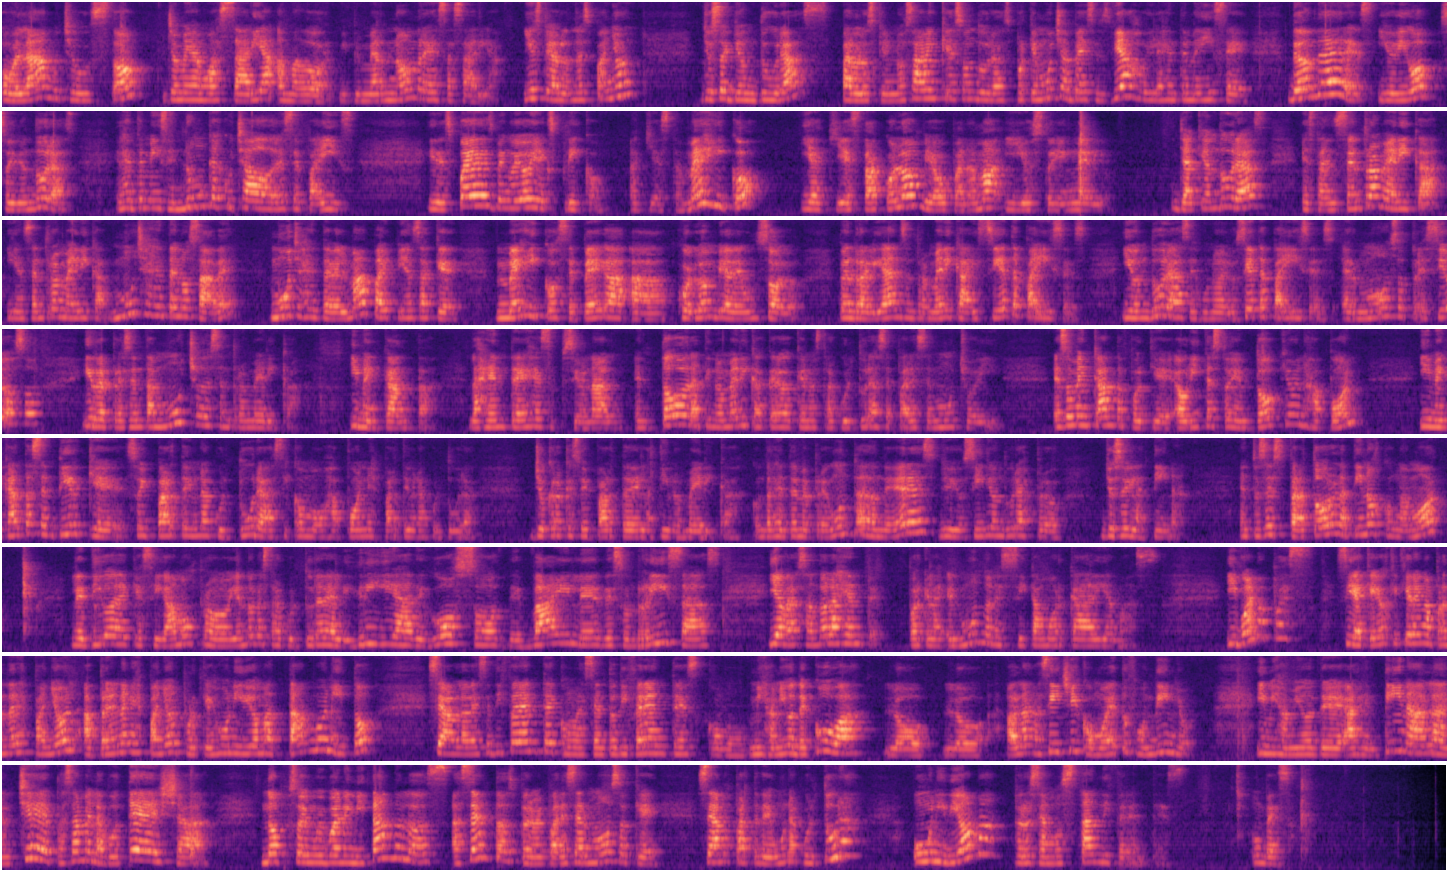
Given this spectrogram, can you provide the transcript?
Hola, mucho gusto. Yo me llamo Azaria Amador. Mi primer nombre es Azaria. Y estoy hablando español. Yo soy de Honduras. Para los que no saben qué es Honduras, porque muchas veces viajo y la gente me dice, ¿de dónde eres? Y yo digo, soy de Honduras. La gente me dice, nunca he escuchado de ese país. Y después vengo yo y explico, aquí está México y aquí está Colombia o Panamá y yo estoy en medio. Ya que Honduras está en Centroamérica y en Centroamérica mucha gente no sabe, mucha gente ve el mapa y piensa que México se pega a Colombia de un solo, pero en realidad en Centroamérica hay siete países y Honduras es uno de los siete países, hermoso, precioso y representa mucho de Centroamérica y me encanta. La gente es excepcional. En toda Latinoamérica creo que nuestra cultura se parece mucho y eso me encanta porque ahorita estoy en Tokio, en Japón, y me encanta sentir que soy parte de una cultura, así como Japón es parte de una cultura. Yo creo que soy parte de Latinoamérica. Cuando la gente me pregunta de dónde eres, yo digo sí de Honduras, pero yo soy latina. Entonces, para todos los latinos con amor, les digo de que sigamos promoviendo nuestra cultura de alegría, de gozo, de baile, de sonrisas y abrazando a la gente, porque el mundo necesita amor cada día más. Y bueno, pues si aquellos que quieren aprender español, aprendan español porque es un idioma tan bonito. Se habla a veces diferente, con acentos diferentes, como mis amigos de Cuba lo, lo hablan así, chico, como es tu fondiño. Y mis amigos de Argentina hablan, che, pásame la botella. No soy muy buena imitando los acentos, pero me parece hermoso que seamos parte de una cultura, un idioma, pero seamos tan diferentes. Un beso.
